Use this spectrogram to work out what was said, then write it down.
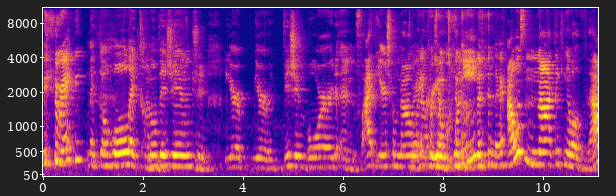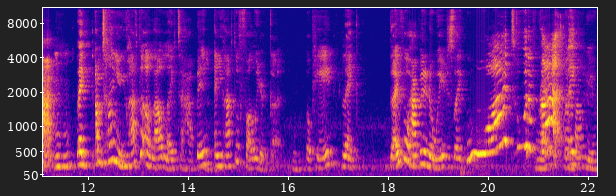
right Like the whole like tunnel Mm-hmm. vision, your your vision board, and five years from now when I was like twenty, I was not thinking about that. mm-hmm. Like I'm telling you, you have to allow life to happen, and you have to follow your gut. Okay, like life will happen in a way you're just like, what? Who would have right thought? i'm Like telling you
